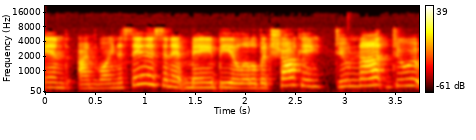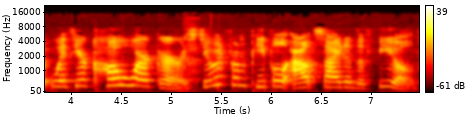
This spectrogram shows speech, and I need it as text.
And I'm going to say this, and it may be a little bit shocking. Do not do it with your coworkers. Do it from people outside of the field.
